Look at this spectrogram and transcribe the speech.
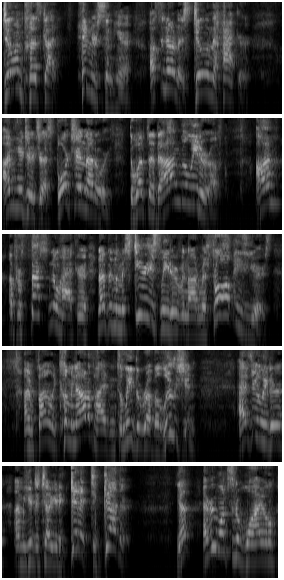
Dylan Prescott Henderson here, also known as Dylan the Hacker. I'm here to address 4chan.org, the website that I'm the leader of. I'm a professional hacker, and I've been the mysterious leader of Anonymous for all these years. I'm finally coming out of hiding to lead the revolution. As your leader, I'm here to tell you to get it together. Yep, every once in a while,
